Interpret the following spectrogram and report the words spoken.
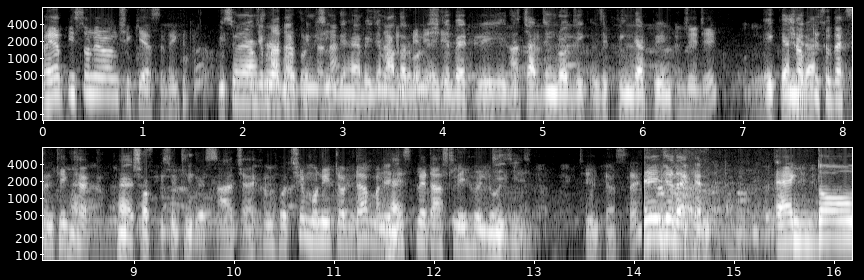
ভাইয়া পিছনের অংশে কি আছে দেখি তো? পিছনের অংশে আপনার ফিনিশিং? হ্যাঁ এই যে মাদারবোর্ড এই যে ব্যাটারি এই যে চার্জিং লজিক এই যে ফিঙ্গারপ্রিন্ট জি জি। এই ক্যামেরা সবকিছু দেখছেন ঠিকঠাক? হ্যাঁ সবকিছু ঠিক আছে। আচ্ছা এখন হচ্ছে মনিটরটা মানে হ্যাঁ। ডিসপ্লেটা আসলেই হইল জি জি। ঠিক আছে। এই যে দেখেন একদম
